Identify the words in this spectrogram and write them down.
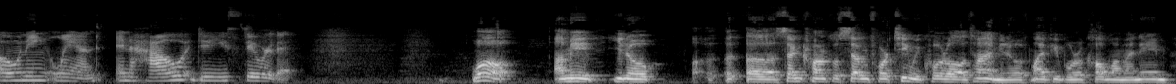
owning land and how do you steward it? Well, I mean, you know, uh, uh, Second Chronicles seven fourteen, we quote all the time. You know, if my people are called by my name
